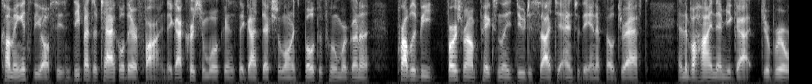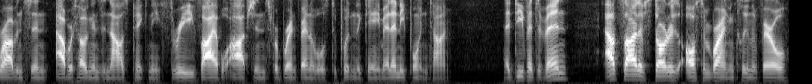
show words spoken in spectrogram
coming into the offseason. Defensive tackle, they're fine. They got Christian Wilkins, they got Dexter Lawrence, both of whom are going to probably be first round picks when they do decide to enter the NFL draft. And then behind them, you got Jabril Robinson, Albert Huggins, and Nyles Pinckney. Three viable options for Brent Venables to put in the game at any point in time. At defensive end, outside of starters Austin Bryant and Clelin Ferrell,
